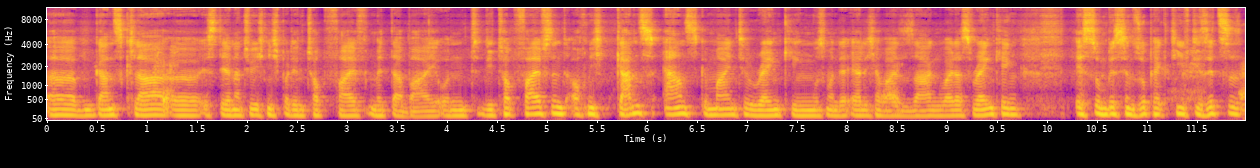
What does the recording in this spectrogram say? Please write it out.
Ähm, ganz klar äh, ist der natürlich nicht bei den Top 5 mit dabei. Und die Top 5 sind auch nicht ganz ernst gemeinte Ranking, muss man da ehrlicherweise sagen, weil das Ranking ist so ein bisschen subjektiv. Die Sitze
